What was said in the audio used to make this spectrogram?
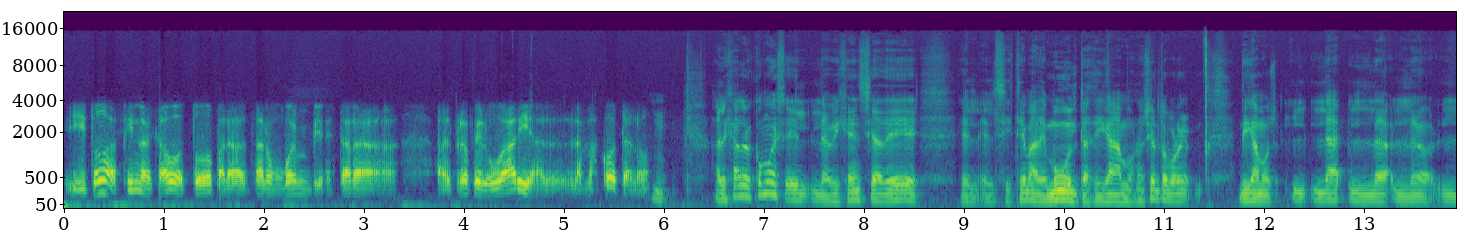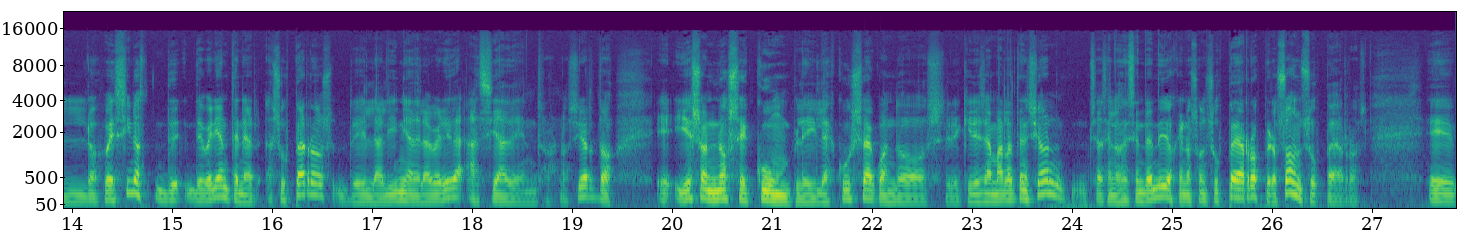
Y todo al fin y al cabo todo para dar un buen bienestar a, al propio lugar y a las mascotas, ¿no? Mm. Alejandro, ¿cómo es la vigencia de el, sistema de multas, digamos, ¿no es cierto? Porque, digamos, los vecinos deberían tener a sus perros de la línea de la vereda hacia adentro, ¿no es cierto? Eh, y eso no se cumple y la excusa cuando se le quiere llamar la atención, se hacen los desentendidos que no son sus perros, pero son sus perros. Eh,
